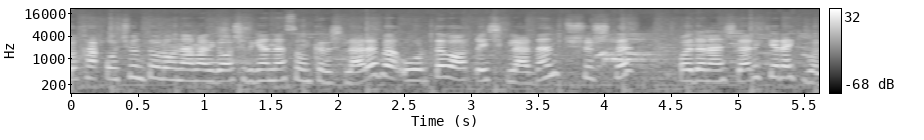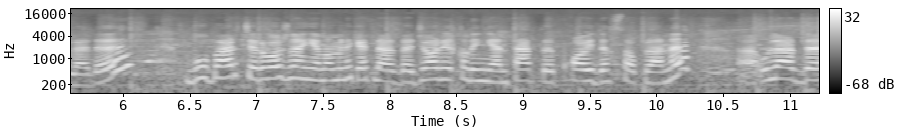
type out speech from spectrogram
yo'l haqi uchun to'lovni amalga oshirgandan so'ng kirishlari va o'rta va orqa eshiklardan tushishda foydalanishlari kerak bo'ladi. Bu barcha rivojlangan mamlakatlarda joriy qilingan tartib qoida hisoblanib e, ularda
